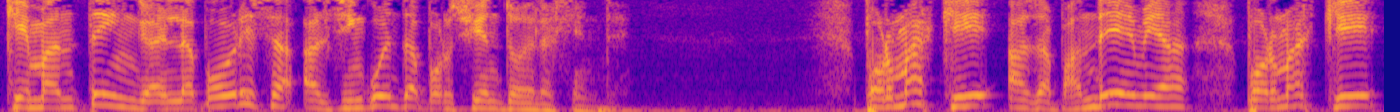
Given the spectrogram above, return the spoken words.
que mantenga en la pobreza al 50% de la gente. Por más que haya pandemia, por más que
